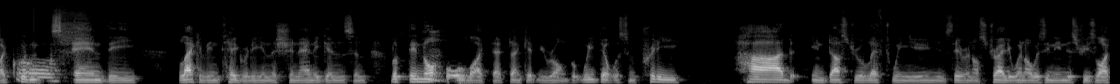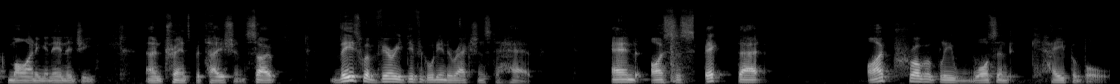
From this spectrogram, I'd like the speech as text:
I couldn't oh. stand the lack of integrity and the shenanigans. And look, they're not hmm. all like that. Don't get me wrong, but we dealt with some pretty hard industrial left wing unions there in Australia when I was in industries like mining and energy and transportation. So these were very difficult interactions to have. And I suspect that I probably wasn't capable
